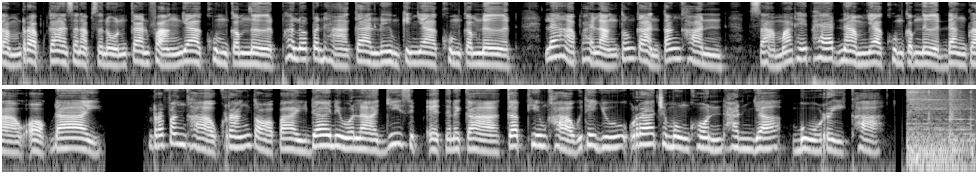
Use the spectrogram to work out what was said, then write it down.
สำหรับการสนับสนุนการฝังยาคุมกำเนิด เพื่อลดปัญหาการลืมกินยาคุมกำเนิด และหากภายหลังต้องการตั้งครรภ์สามารถให้แพทย์นำยาคุมกำเนิดดังกล่าวออกได้ รับฟังข่าวครั้งต่อไปได้ในเวลา 21นาฬิกากับทีมข่าววิทยุราชมงคลธัญบุรีค่ะ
